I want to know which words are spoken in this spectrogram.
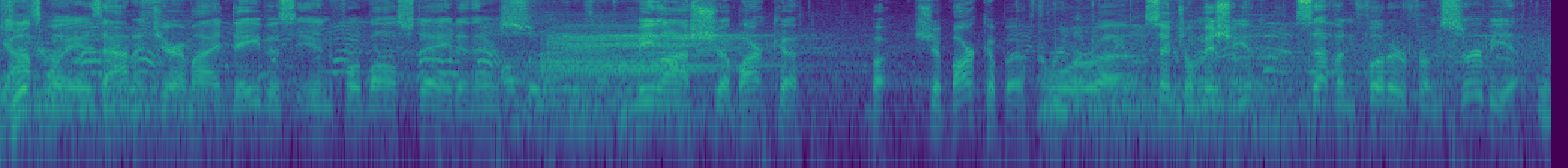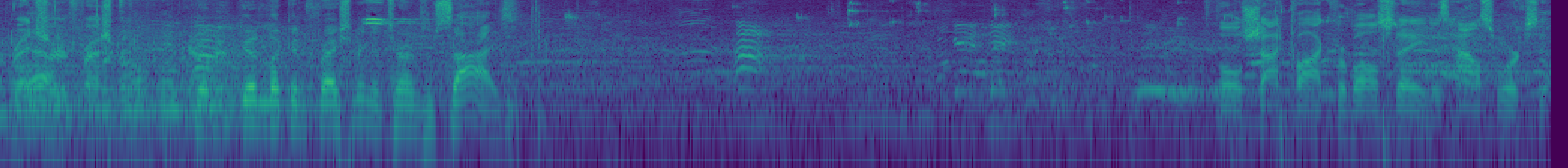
Kiapway is out and Jeremiah Davis in for Ball State. And there's Milas Shabarka. Shabarkapa for uh, Central Michigan, seven footer from Serbia, redshirt yeah. freshman. Good, good looking freshman in terms of size. Full shot clock for Ball State as House works it.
